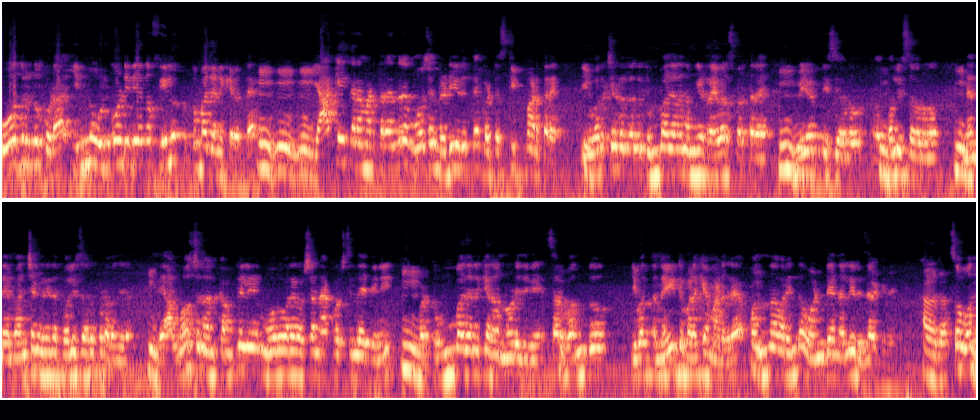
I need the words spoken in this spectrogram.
ಹೋದ್ರು ಕೂಡ ಇನ್ನು ಉಳ್ಕೊಂಡಿದೆ ಅನ್ನೋ ಫೀಲ್ ತುಂಬಾ ಜನಕ್ಕೆ ಇರುತ್ತೆ. ಯಾಕೆ ಈ ತರ ಮಾಡ್ತಾರೆ ಅಂದ್ರೆ ಮೋಷನ್ ರೆಡಿ ಇರುತ್ತೆ ಬಟ್ ಸ್ಕಿಪ್ ಮಾಡ್ತಾರೆ. ಈ ವರ್ಕ್ ಶೆಡ್ಯೂಲ್ ಅಲ್ಲಿ ತುಂಬಾ ಜನ ನಮ್ಗೆ ಡ್ರೈವರ್ಸ್ ಬರ್ತಾರೆ. ಬಿ ಎಂ ಟಿ ಸಿ ಅವರು ಪೊಲೀಸ್ ಅವರು. ನನ್ನ ಬನಶಂಕರಿಯಿಂದ ಪೊಲೀಸ್ ಅವರು ಕೂಡ ಬಂದಿದ್ದಾರೆ. ಆಲ್ಮೋಸ್ಟ್ ನಾನು ಕಂಪ್ನಿಲಿ ಮೂರುವರೆ ವರ್ಷ ನಾಲ್ಕು ವರ್ಷದಿಂದ ಇದ್ದೀನಿ. ಬಟ್ ತುಂಬಾ ಜನಕ್ಕೆ ನಾವು ನೋಡಿದೀವಿ ಸರ್ ಒಂದು ಇವತ್ತು ನೈಟ್ ಬಳಕೆ ಮಾಡಿದ್ರೆ ಒನ್ ಅವರ್ ಇಂದ ಒನ್ ಡೇ ನಲ್ಲಿ ರಿಸಲ್ಟ್ ಇದೆ. ಹೌದಾ. ಸೊ ಒನ್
